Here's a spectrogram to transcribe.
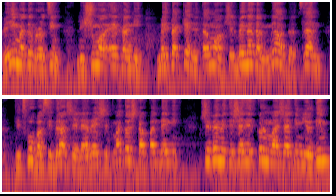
ואם אתם רוצים לשמוע איך אני מתקן את המוח של בן אדם מאוד עצלן, תצפו בסדרה של הרשת מטושקה פנדמית, שבאמת תשנה את כל מה שאתם יודעים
